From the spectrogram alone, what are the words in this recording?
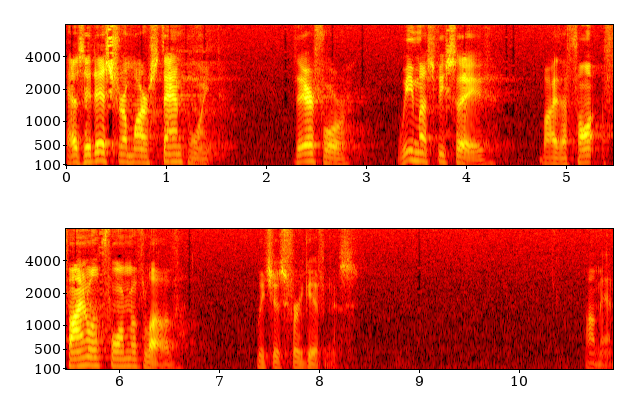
as it is from our standpoint. Therefore, we must be saved by the final form of love, which is forgiveness. Amen.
